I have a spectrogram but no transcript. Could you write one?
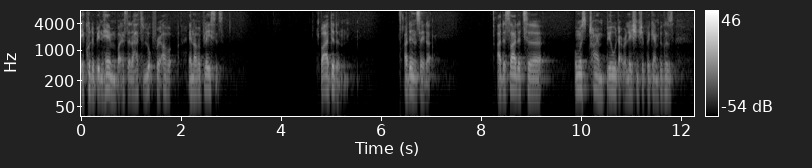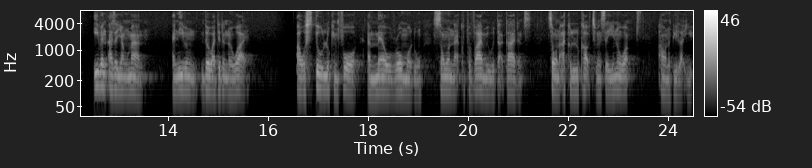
It could have been him, but instead I had to look for it other, in other places. But I didn't. I didn't say that. I decided to almost try and build that relationship again because even as a young man, and even though I didn't know why, I was still looking for a male role model, someone that could provide me with that guidance, someone I could look up to and say, you know what, I want to be like you.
